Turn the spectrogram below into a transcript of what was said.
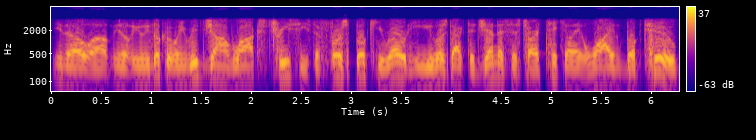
you know uh, you know when you look at when you read John Locke's treatise, the first book he wrote, he goes back to Genesis to articulate why in book two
